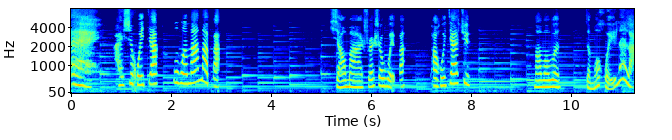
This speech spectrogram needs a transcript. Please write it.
哎，还是回家问问妈妈吧。”小马甩甩尾巴，跑回家去。妈妈问：“怎么回来啦？”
